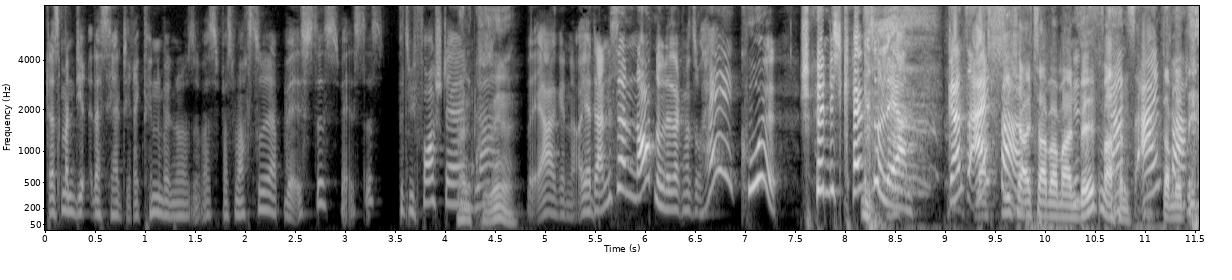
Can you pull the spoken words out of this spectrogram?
dass man, dass sie halt direkt hinwendet oder so, was, was machst du da? Wer ist das? Wer ist das? Willst du mich vorstellen? Meine Bla. Cousine. Ja, genau. Ja, dann ist ja in Ordnung. Da sagt man so, hey, cool, schön dich kennenzulernen. Ganz Lass einfach. dich als aber mal ein das Bild ist machen. ganz einfach. Nein,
